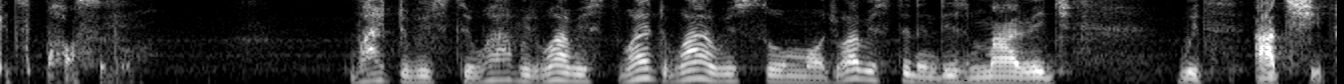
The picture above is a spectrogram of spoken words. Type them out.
It's possible. Why do we still? Why are we? Why are we? Why, why are we so much? Why are we still in this marriage with hardship?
